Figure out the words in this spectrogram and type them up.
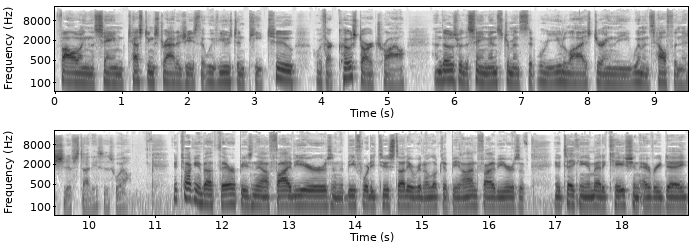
following the same testing strategies that we've used in P2 with our COSTAR trial. And those were the same instruments that were utilized during the Women's Health Initiative studies as well. You're talking about therapies now, five years, and the B42 study, we're going to look at beyond five years of you know, taking a medication every day.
